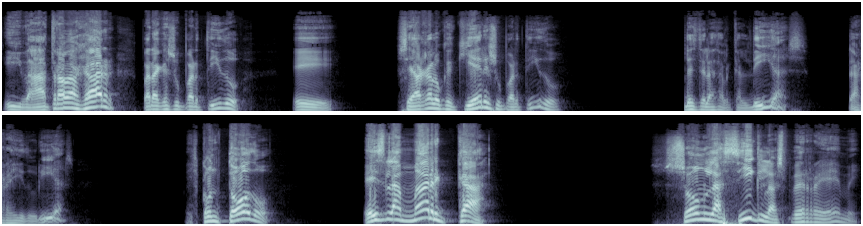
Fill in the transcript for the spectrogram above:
Y va a trabajar para que su partido eh, se haga lo que quiere su partido. Desde las alcaldías, las regidurías. Es con todo. Es la marca. Son las siglas PRM.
